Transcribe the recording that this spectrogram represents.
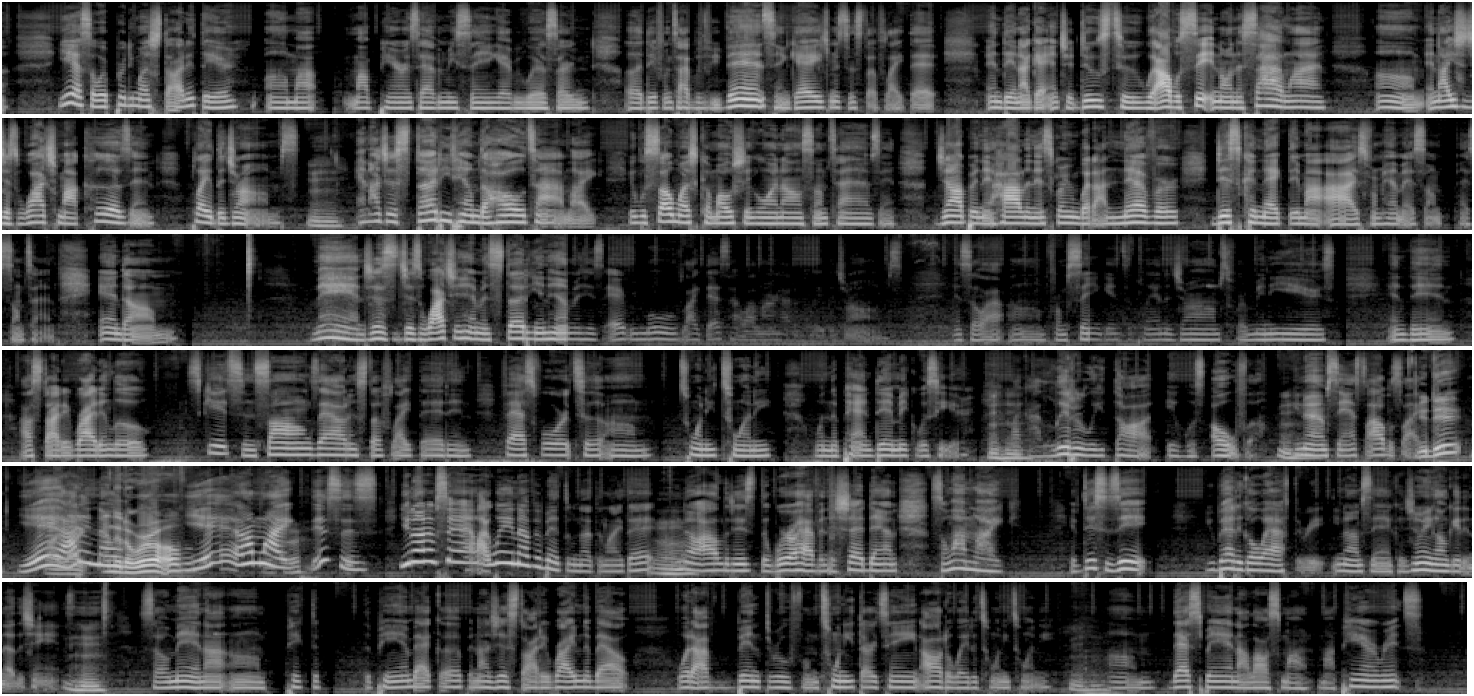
yeah, so it pretty much started there. Um, my my parents having me sing everywhere, certain uh, different type of events, engagements, and stuff like that. And then I got introduced to where I was sitting on the sideline, um, and I used to just watch my cousin played the drums. Mm-hmm. And I just studied him the whole time. Like, it was so much commotion going on sometimes and jumping and hollering and screaming, but I never disconnected my eyes from him at some at sometimes. And um man, just just watching him and studying him and his every move, like that's how I learned how to play the drums. And so I um from singing to playing the drums for many years and then I started writing little skits and songs out and stuff like that. And fast forward to um, 2020 when the pandemic was here. Mm-hmm. Like I literally thought it was over. Mm-hmm. You know what I'm saying? So I was like, You did? Yeah, like, I didn't know. End of the world over? Yeah, I'm like, this is. You know what I'm saying? Like we ain't never been through nothing like that. Mm-hmm. You know, all of this, the world having to shut down. So I'm like, if this is it, you better go after it. You know what I'm saying? Because you ain't gonna get another chance. So man, I um, picked the, the pen back up and I just started writing about what I've been through from 2013 all the way to 2020. Mm-hmm. Um, that span, I lost my my parents,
